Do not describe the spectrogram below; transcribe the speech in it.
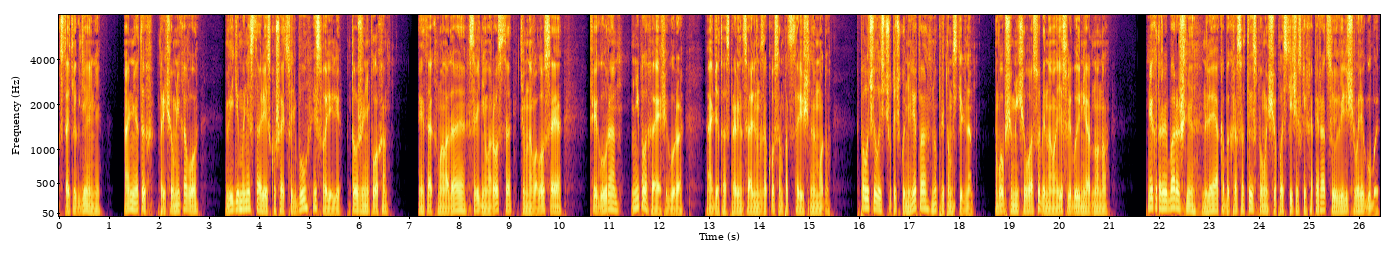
Кстати, где они? А нет их, причем никого. Видимо, не стали искушать судьбу и свалили. Тоже неплохо. Итак, молодая, среднего роста, темноволосая. Фигура, неплохая фигура, одета с провинциальным закосом под столичную моду. Получилось чуточку нелепо, но притом стильно. В общем, ничего особенного, если бы не одно «но». Некоторые барышни для якобы красоты с помощью пластических операций увеличивали губы.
